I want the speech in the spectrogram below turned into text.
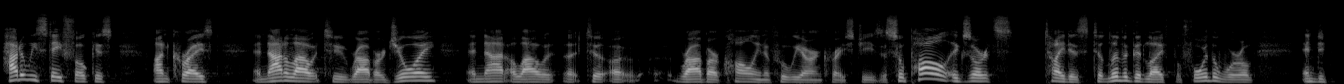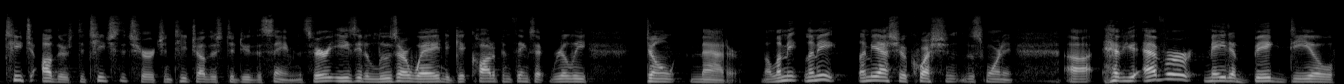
How do we stay focused on Christ and not allow it to rob our joy and not allow it uh, to uh, rob our calling of who we are in Christ Jesus? So Paul exhorts Titus to live a good life before the world and to teach others, to teach the church and teach others to do the same. And it's very easy to lose our way, and to get caught up in things that really don't matter. Now, let me, let me, let me ask you a question this morning. Uh, have you ever made a big deal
